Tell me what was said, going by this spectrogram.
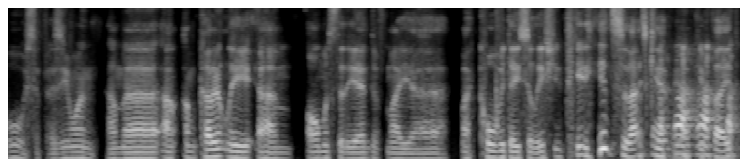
Oh, it's a busy one. I'm uh, I'm currently um, almost at the end of my uh, my COVID isolation period, so that's kept me occupied.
